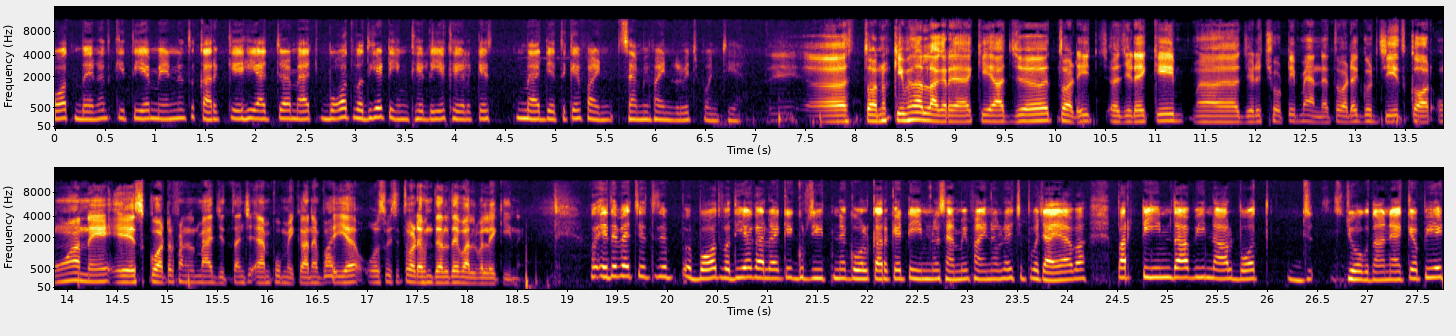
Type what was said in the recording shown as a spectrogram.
ਬਹੁਤ ਮਿਹਨਤ ਕੀਤੀ ਹੈ। ਮਿਹਨਤ ਕਰਕੇ ਹੀ ਅੱਜ ਦਾ ਮੈਚ ਬਹੁਤ ਵਧੀਆ ਟੀਮ ਖੇਲੀ ਹੈ, ਖੇਲ ਕੇ ਮੈਚ ਜਿੱਤ ਕੇ ਫਾਈਨ ਸੈਮੀ ਫਾਈਨਲ ਵਿੱਚ ਪਹੁੰਚੀ ਹੈ। ਤੁਹਾਨੂੰ ਕਿਵੇਂ ਦਾ ਲੱਗ ਰਿਹਾ ਹੈ ਕਿ ਅੱਜ ਤੁਹਾਡੀ ਜਿਹੜੇ ਕਿ ਜਿਹੜੇ ਛੋਟੀ ਭੈਣ ਨੇ ਤੁਹਾਡੇ ਗੁਰਜੀਤ ਕੌਰ, ਉਹਨਾਂ ਨੇ ਇਸ ਕੁਆਟਰ ਫਾਈਨਲ ਮੈਚ ਜਿੱਤਣ 'ਚ ਅਹਿਮ ਭੂਮਿਕਾ ਨਿਭਾਈ ਹੈ? ਉਸ ਵਿੱਚ ਤੁਹਾਡੇ ਹੁਣ ਦਿਲ ਦੇ ਵਲਵਲੇ ਕੀ ਨੇ? ਇਹਦੇ ਵਿੱਚ ਬਹੁਤ ਵਧੀਆ ਗੱਲ ਹੈ ਕਿ ਗੁਰਜੀਤ ਨੇ ਗੋਲ ਕਰਕੇ ਟੀਮ ਨੂੰ ਸੈਮੀ ਫਾਈਨਲ ਵਿੱਚ ਪਹੁੰਚਾਇਆ ਵਾ। ਪਰ ਟੀਮ ਦਾ ਵੀ ਨਾਲ ਬਹੁਤ ਯੋਗਦਾਨ ਹੈ ਕਿਉਂਕਿ ਇਹ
